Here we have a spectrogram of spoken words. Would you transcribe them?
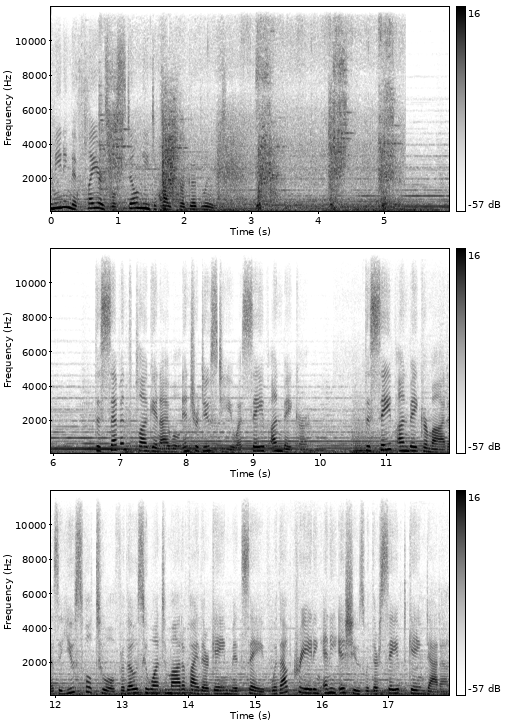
meaning that players will still need to fight for good loot. The seventh plugin I will introduce to you is Save Unbaker. The Save Unbaker mod is a useful tool for those who want to modify their game mid-save without creating any issues with their saved game data.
